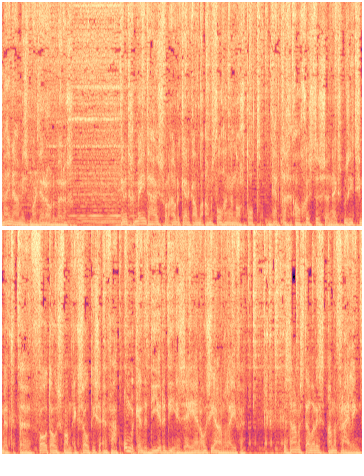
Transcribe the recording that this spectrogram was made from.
Mijn naam is Martin Rodemurg. In het gemeentehuis van Oude Kerk aan de Amstel hangen nog tot 30 augustus een expositie met eh, foto's van exotische en vaak onbekende dieren die in zeeën en oceanen leven. De samensteller is Anne Vrijling.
